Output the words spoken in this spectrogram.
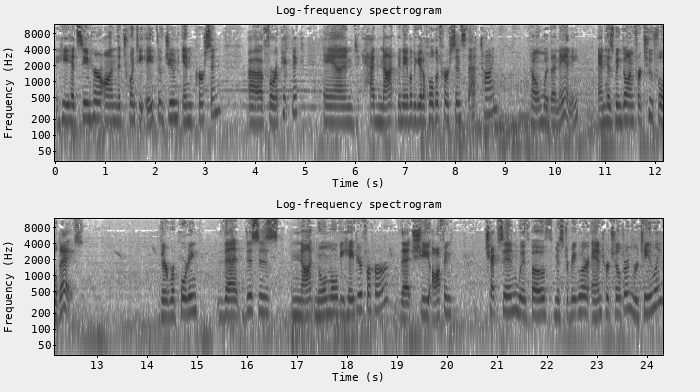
He had seen her on the 28th of June in person uh, for a picnic and had not been able to get a hold of her since that time, home with a nanny, and has been gone for two full days. They're reporting that this is not normal behavior for her, that she often checks in with both Mr. Bigler and her children routinely,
